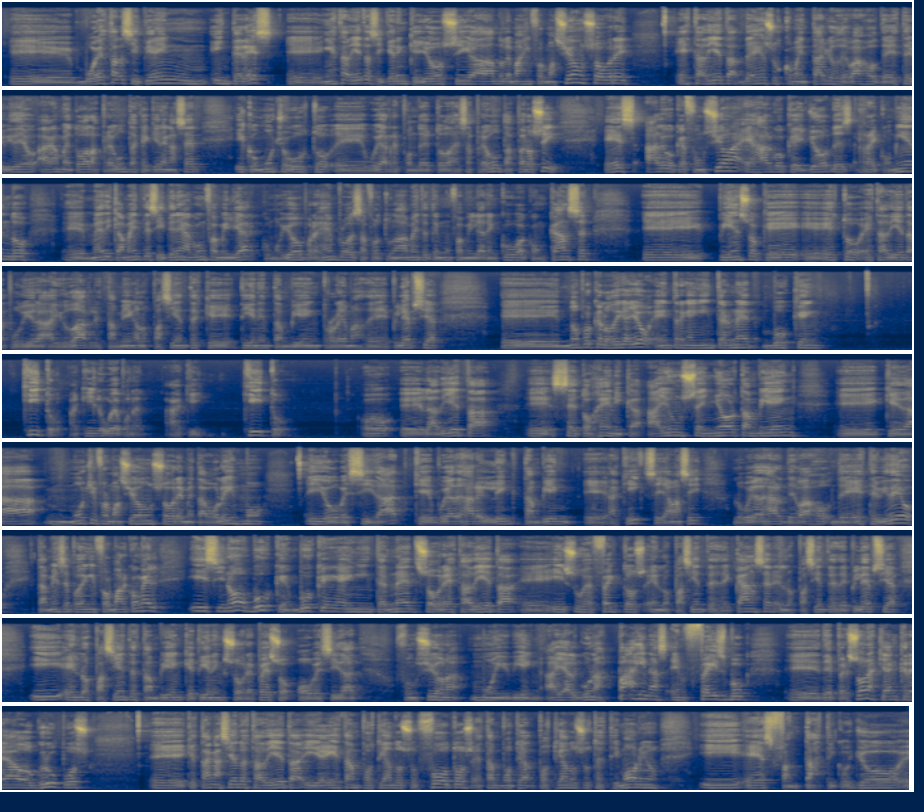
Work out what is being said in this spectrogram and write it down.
Eh, voy a estar, si tienen interés eh, en esta dieta, si quieren que yo siga dándole más información sobre esta dieta, dejen sus comentarios debajo de este video, háganme todas las preguntas que quieran hacer y con mucho gusto voy a responder todas esas preguntas. Pero sí, es algo que funciona, es algo que yo les recomiendo eh, médicamente si tienen algún familiar, como yo por ejemplo, desafortunadamente tengo un familiar en Cuba con cáncer. Eh, pienso que eh, esto, esta dieta pudiera ayudarles también a los pacientes que tienen también problemas de epilepsia. no porque lo diga yo, entren en internet, busquen Quito, aquí lo voy a poner, aquí, Quito, o la dieta cetogénica. Hay un señor también eh, que da mucha información sobre metabolismo y obesidad, que voy a dejar el link también eh, aquí, se llama así, lo voy a dejar debajo de este video, también se pueden informar con él y si no, busquen, busquen en internet sobre esta dieta eh, y sus efectos en los pacientes de cáncer, en los pacientes de epilepsia y en los pacientes también que tienen sobrepeso, obesidad, funciona muy bien. Hay algunas páginas en Facebook de personas que han creado grupos eh, que están haciendo esta dieta y ahí están posteando sus fotos, están posteando sus testimonios y es fantástico. Yo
